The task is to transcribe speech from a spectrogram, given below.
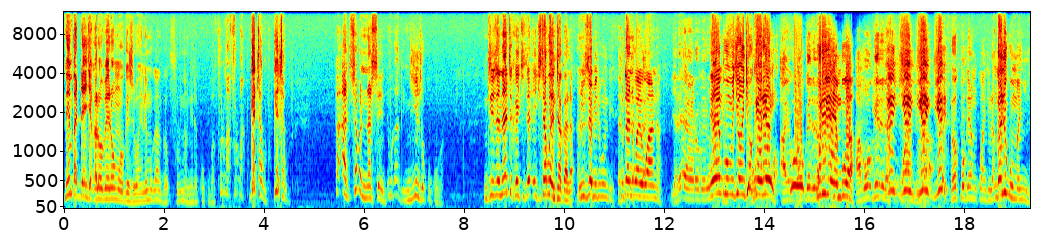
Nembadde njagala obeera omwogezi wange nemuganga fuluma ngenda kukuba. Fuluma fuluma. Get out get out. Ah, ah, saba nina sente muganga njinza okukuba nti nze natika ekita- ekitabu entagala nze mirundi mutani wa yowaana. Embu mujonjogere wulira embwa. Ku okwogera mukwanjula. nga nigumanyi.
